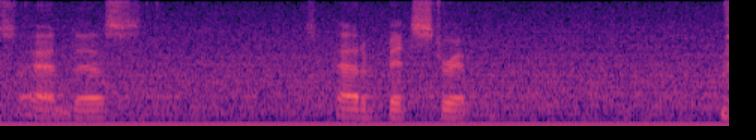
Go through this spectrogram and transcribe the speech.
Let's add this. Let's add a bit strip.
